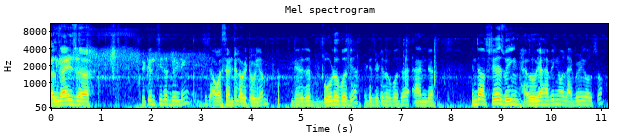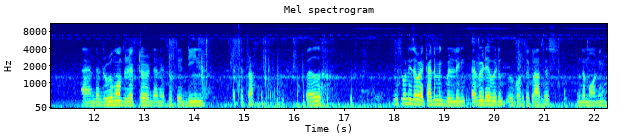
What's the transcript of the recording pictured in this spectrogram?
well guys uh, you can see the building. This is our central auditorium. There is a board over there. It is written over there. And uh, in the upstairs wing uh, we are having our library also. And the room of director then associate dean etc well this one is our academic building. Every day we do we go to the classes in the morning.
